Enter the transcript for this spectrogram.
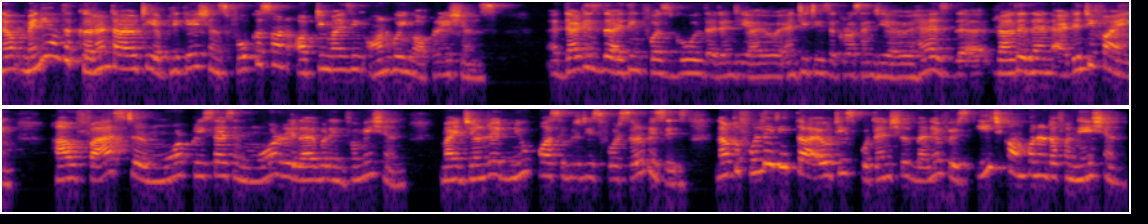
Now, many of the current IoT applications focus on optimizing ongoing operations uh, that is the, I think, first goal that NGIO, entities across NGIO has, the, rather than identifying how faster, more precise, and more reliable information might generate new possibilities for services. Now, to fully reap the IoT's potential benefits, each component of a nation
